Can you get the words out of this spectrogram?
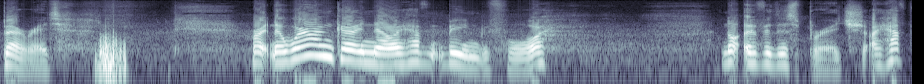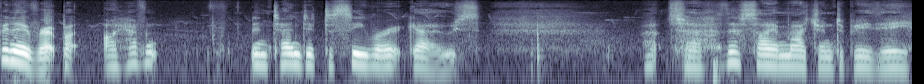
buried. Right, now where I'm going now I haven't been before not over this bridge. I have been over it, but I haven't intended to see where it goes. But uh, this I imagine to be the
